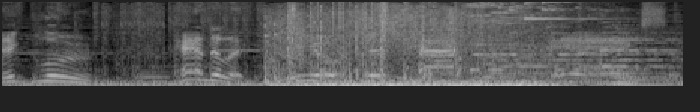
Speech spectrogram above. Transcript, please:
Big Bloon. Handle it. The ocean pack. Excellent.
